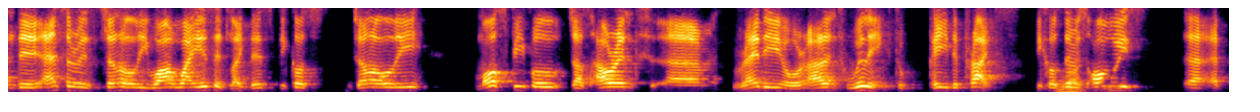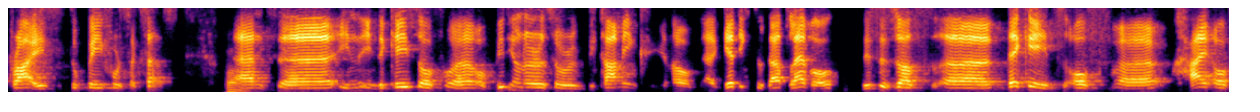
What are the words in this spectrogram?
and the answer is generally why why is it like this? Because generally most people just aren't um, ready or aren't willing to pay the price because there is always uh, a price to pay for success. Right. And uh, in in the case of uh, of billionaires or becoming, you know, uh, getting to that level, this is just uh, decades of uh, high of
